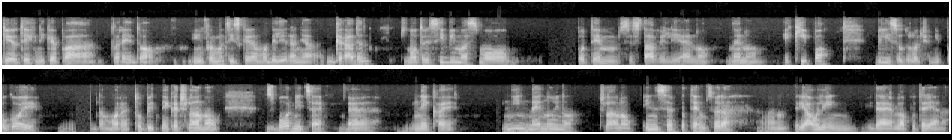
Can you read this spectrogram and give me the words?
geotehnike pa torej do informacijskega modeliranja graden. Znotraj Sibima smo potem sestavili eno, eno ekipo. Bili so določeni pogoji, da mora to biti nekaj članov zbornice, eh, nekaj ni ne nujno članov, in se potem seveda eh, prijavili, in ideja je bila potrjena.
